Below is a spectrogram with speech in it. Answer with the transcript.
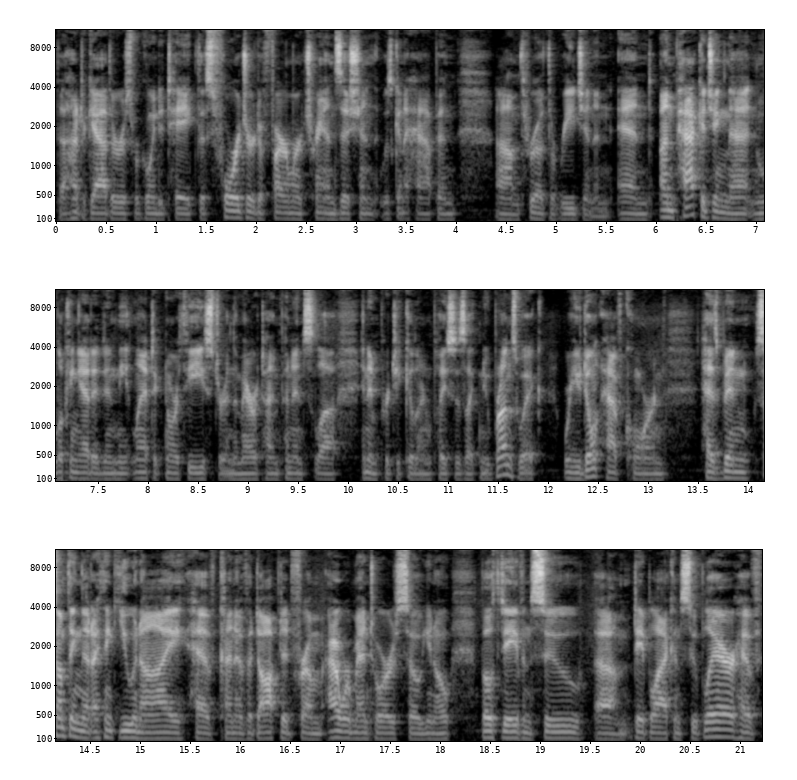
that hunter gatherers were going to take, this forager to farmer transition that was going to happen um, throughout the region. And, and unpackaging that and looking at it in the Atlantic Northeast or in the Maritime Peninsula, and in particular in places like New Brunswick, where you don't have corn has been something that I think you and I have kind of adopted from our mentors. So you know, both Dave and Sue, um, Dave Black and Sue Blair, have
